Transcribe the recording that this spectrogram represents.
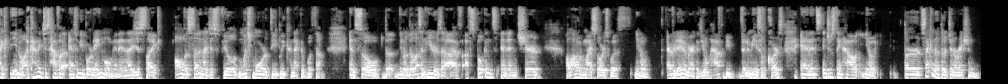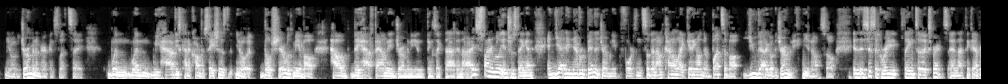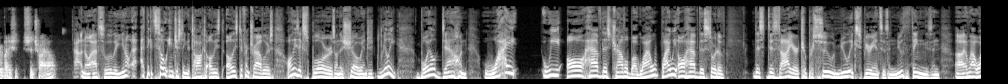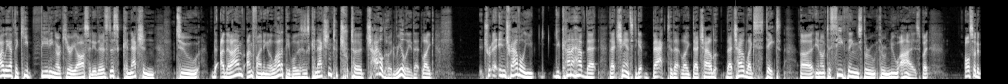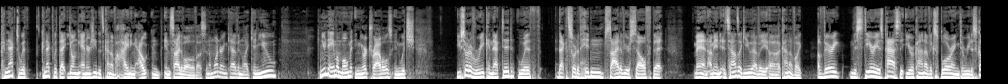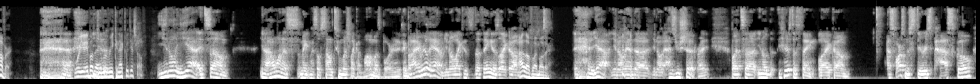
I, you know, I kind of just have an Anthony Bourdain moment and I just like, all of a sudden I just feel much more deeply connected with them. And so the, you know, the lesson here is that I've, I've spoken and, and shared a lot of my stories with, you know, everyday Americans. You don't have to be Vietnamese, of course. And it's interesting how, you know, third, second or third generation, you know, German Americans, let's say, when when we have these kind of conversations, you know, they'll share with me about how they have family in Germany and things like that, and I just find it really interesting. And and yet they've never been to Germany before, and so then I'm kind of like getting on their butts about you got to go to Germany, you know. So it's just a great thing to experience, and I think everybody should should try it out. Uh, no, absolutely. You know, I think it's so interesting to talk to all these all these different travelers, all these explorers on the show, and to really boil down why we all have this travel bug, why why we all have this sort of this desire to pursue new experiences and new things and, uh, and why we have to keep feeding our curiosity. There's this connection to that I'm I'm finding in a lot of people. There's this connection to to childhood, really. That like in travel, you you kind of have that that chance to get back to that like that child that childlike state. Uh, you know, to see things through through new eyes, but also to connect with connect with that young energy that's kind of hiding out in, inside of all of us. And I'm wondering, Kevin, like, can you can you name a moment in your travels in which you sort of reconnected with that sort of hidden side of yourself that, man, I mean, it sounds like you have a uh, kind of like a very mysterious past that you're kind of exploring to rediscover. Were you able to you ever know, reconnect with yourself? You know, yeah, it's, um, you know, I don't want to make myself sound too much like a mama's boy or anything, but I really am, you know, like, the thing is like, um, I love my mother. yeah, you know, and, uh, you know, as you should, right? But, uh, you know, th- here's the thing, like, um, as far as mysterious pasts go,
